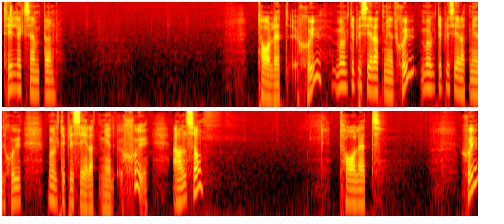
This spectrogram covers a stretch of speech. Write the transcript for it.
till exempel talet 7 multiplicerat med 7 multiplicerat med 7 multiplicerat med 7. Alltså talet 7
